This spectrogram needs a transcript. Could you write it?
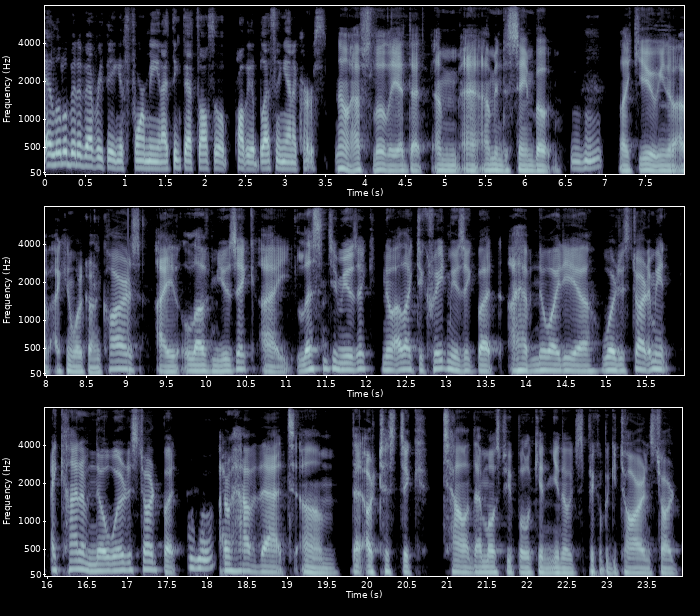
a little bit of everything is for me, and I think that's also probably a blessing and a curse. No, absolutely, at that I'm I'm in the same boat Mhm. Like you, you know, I I can work on cars, I love music, I listen to music, you know, I like to create music, but I have no idea where to start. I mean, I kind of know where to start, but Mhm. I don't have that, um, that artistic talent that most people can, you know, just pick up a guitar and start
